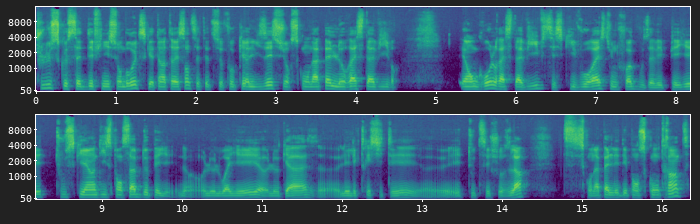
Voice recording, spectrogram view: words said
plus que cette définition brute, ce qui était intéressant, c'était de se focaliser sur ce qu'on appelle le reste à vivre. Et en gros, le reste à vivre, c'est ce qui vous reste une fois que vous avez payé tout ce qui est indispensable de payer. Le loyer, le gaz, l'électricité euh, et toutes ces choses-là c'est ce qu'on appelle les dépenses contraintes.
